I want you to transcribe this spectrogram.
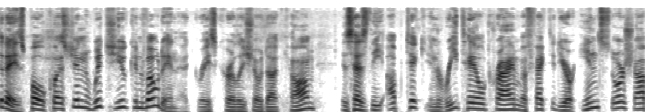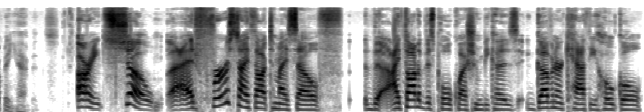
Today's poll question, which you can vote in at gracecurleyshow.com, is Has the uptick in retail crime affected your in store shopping habits? All right. So uh, at first, I thought to myself, the, I thought of this poll question because Governor Kathy Hochul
